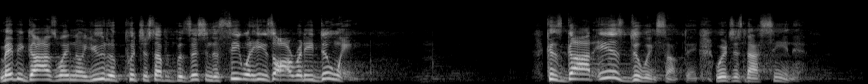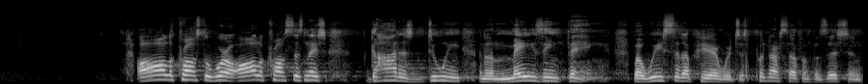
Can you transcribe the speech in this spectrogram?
maybe God's waiting on you to put yourself in position to see what He's already doing. Because God is doing something, we're just not seeing it. All across the world, all across this nation, God is doing an amazing thing. But we sit up here and we're just putting ourselves in position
